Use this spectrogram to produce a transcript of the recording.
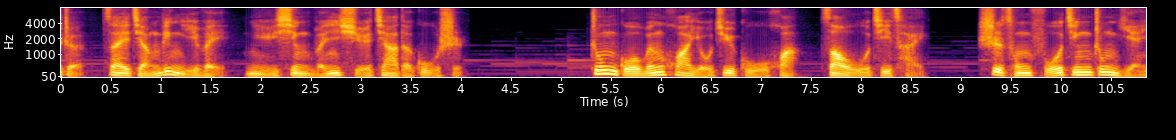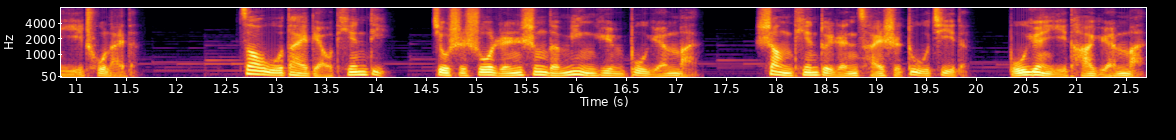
着再讲另一位女性文学家的故事。中国文化有句古话：“造物积财”，是从佛经中演绎出来的。造物代表天地，就是说人生的命运不圆满，上天对人才是妒忌的，不愿意他圆满。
